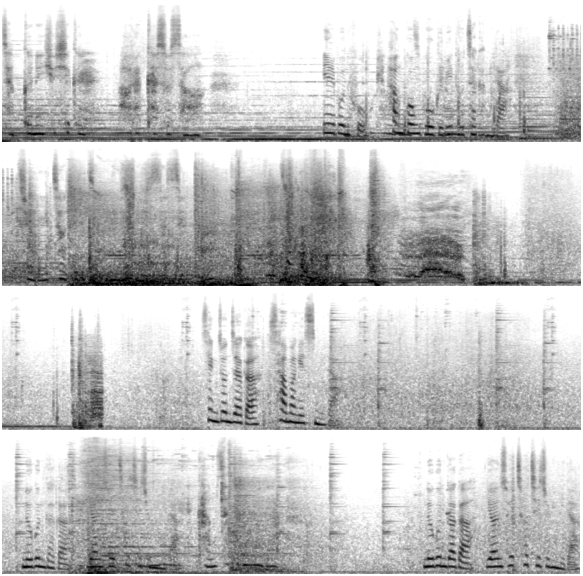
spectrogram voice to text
잠깐의 휴식을 허락하소서. 1분 후 항공 보급이 도착합니다. 죄를 저지르지 않을 수 있었 생존자가 사망했습니다. 누군가가 연쇄 처치 중입니다. 감사드립니다. 누군가가 연쇄 처치 중입니다.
